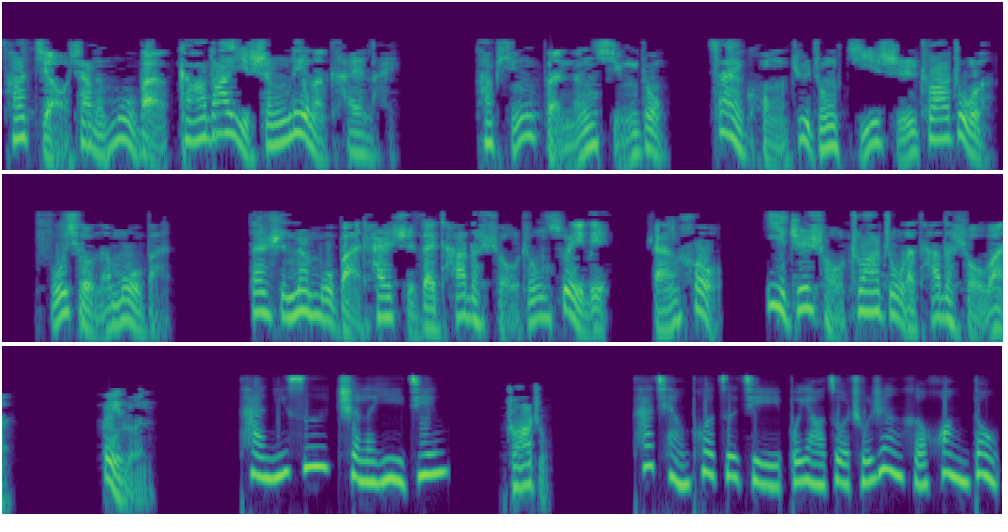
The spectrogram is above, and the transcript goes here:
他脚下的木板嘎哒一声裂了开来。他凭本能行动，在恐惧中及时抓住了腐朽的木板，但是那木板开始在他的手中碎裂，然后一只手抓住了他的手腕。贝伦，坦尼斯吃了一惊，抓住他，强迫自己不要做出任何晃动，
